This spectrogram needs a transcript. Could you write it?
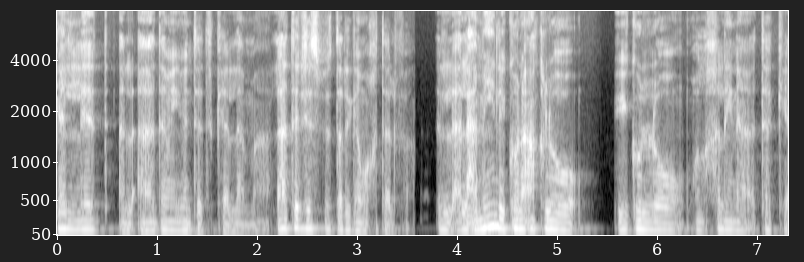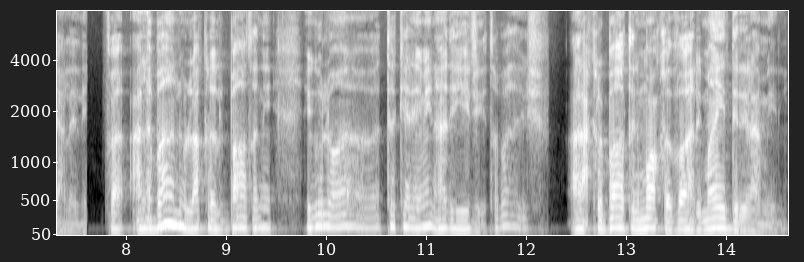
قلد الآدمي وأنت تتكلم معه. لا تجلس بطريقة مختلفة. ال- العميل يكون عقله يقول له والله خلينا أتكي على اليمين فعلى باله العقل الباطني يقول له أتكي على اليمين هذا يجي. طب هذا إيش؟ العقل الباطني مو عقل ظاهري ما يدري العميل.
